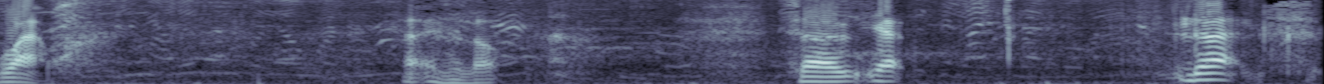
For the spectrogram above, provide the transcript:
wow, that is a lot. So, yeah, that's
